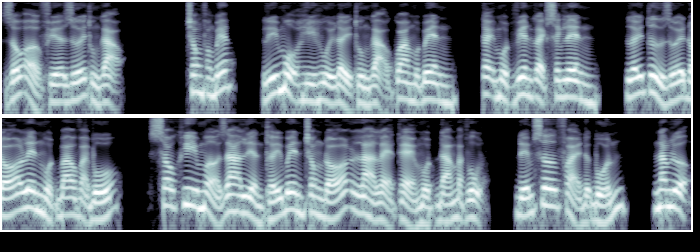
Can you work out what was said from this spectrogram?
giấu ở phía dưới thùng gạo. Trong phòng bếp, Lý Mộ hì hùi đẩy thùng gạo qua một bên, cậy một viên gạch xanh lên, lấy từ dưới đó lên một bao vải bố. Sau khi mở ra liền thấy bên trong đó là lẻ tẻ một đám bạc vụn, đếm sơ phải được 4, 5 lượng.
